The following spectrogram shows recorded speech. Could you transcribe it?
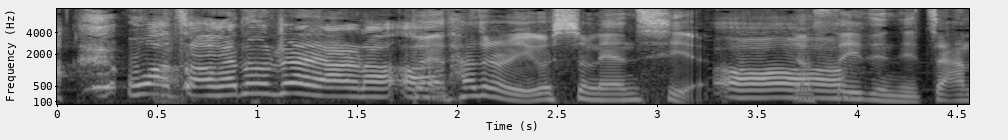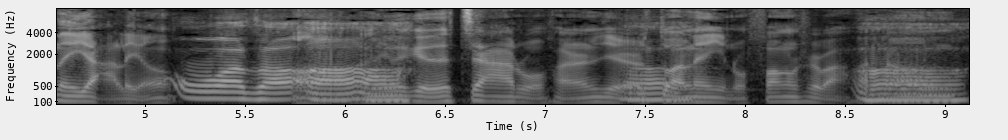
我操，还能这样呢？啊。对，它就是一个训练器，要哦，塞进去加那哑铃。我操啊，啊你得给它夹住，反正也是锻炼一种方式吧。反正，啊！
